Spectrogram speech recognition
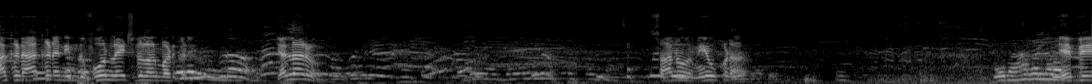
ಆ ಕಡೆ ಆ ಕಡೆ ನಿಮ್ದು ಫೋನ್ ಲೈಟ್ಸ್ಗಳು ಆನ್ ಮಾಡ್ಕೊಳ್ಳಿ. ಎಲ್ಲರೂ. ಸಾಲು ನೀವು ಕೂಡ. ಎಪಿ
